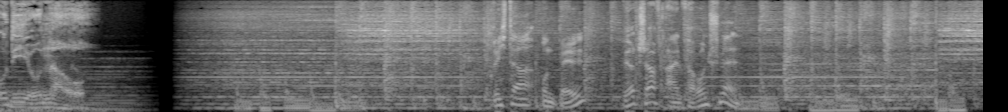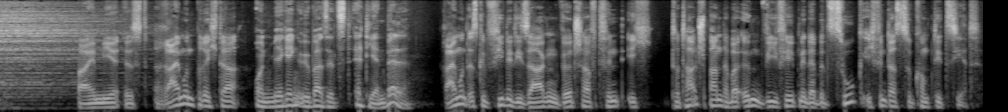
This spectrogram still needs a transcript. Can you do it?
Audio Now. Richter und Bell. Wirtschaft einfach und schnell. Bei mir ist Raimund Brichter. Und mir gegenüber sitzt Etienne Bell. Raimund, es gibt viele, die sagen, Wirtschaft finde ich total spannend, aber irgendwie fehlt mir der Bezug. Ich finde das zu kompliziert.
